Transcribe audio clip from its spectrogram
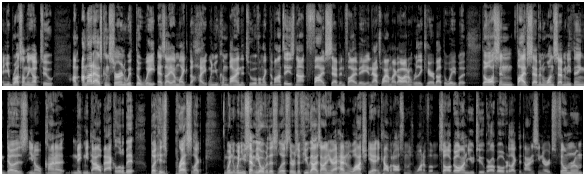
And you brought something up too. I'm, I'm not as concerned with the weight as I am like the height. When you combine the two of them, like DeVonta is not five seven, five eight, and that's why I'm like, oh, I don't really care about the weight. But the Austin five seven, 170 thing does, you know, kind of make me dial back a little bit. But his press, like when when you sent me over this list, there was a few guys on here I hadn't watched yet, and Calvin Austin was one of them. So I'll go on YouTube or I'll go over to like the Dynasty Nerds film room,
